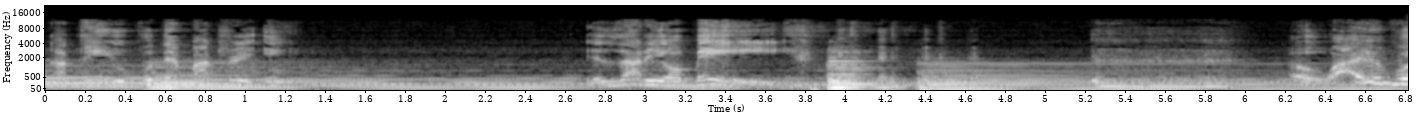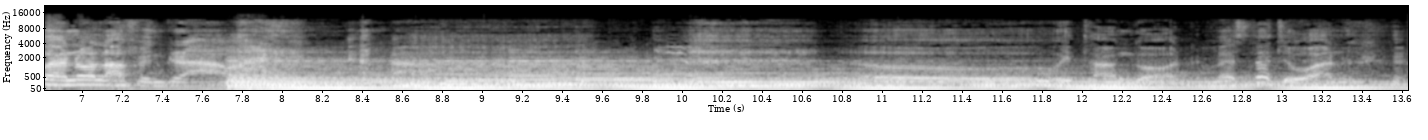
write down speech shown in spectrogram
that thing you put the battery in is that your bae? oh, why people are not laughing, crowd? oh, we thank God. Verse 31.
